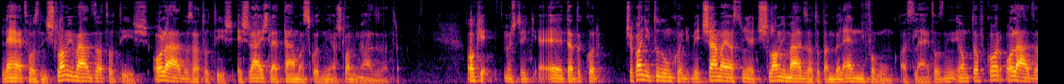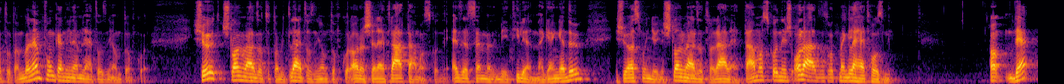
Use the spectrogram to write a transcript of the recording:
lehet hozni slamim áldozatot is, oláldozatot is, és rá is lehet támaszkodni a slamim áldozatra. Oké, okay, most egy, e, tehát akkor csak annyit tudunk, hogy egy sámály azt mondja, hogy slami áldozatot, amiből enni fogunk, azt lehet hozni Jomtovkor, oláldozatot, amiből nem fogunk enni, nem lehet hozni Jomtovkor. Sőt, slami áldozatot, amit lehet hozni Jomtovkor, arra se lehet rátámaszkodni. Ezzel szemben még Hillel megengedőbb, és ő azt mondja, hogy a slami áldozatra rá lehet támaszkodni, és oláldozatot meg lehet hozni. De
